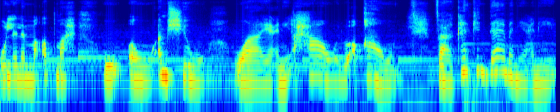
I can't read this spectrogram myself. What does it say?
ولا لما أطمح أو أمشي ويعني أحاول وأقاوم؟ فكنت دائما يعني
